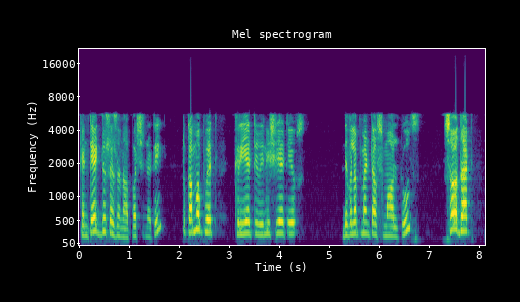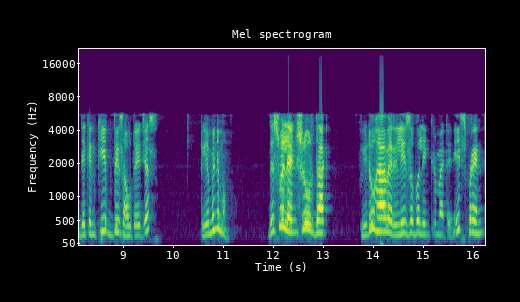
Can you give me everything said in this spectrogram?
can take this as an opportunity to come up with creative initiatives, development of small tools, so that they can keep these outages to a minimum. This will ensure that we do have a releasable increment in each sprint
